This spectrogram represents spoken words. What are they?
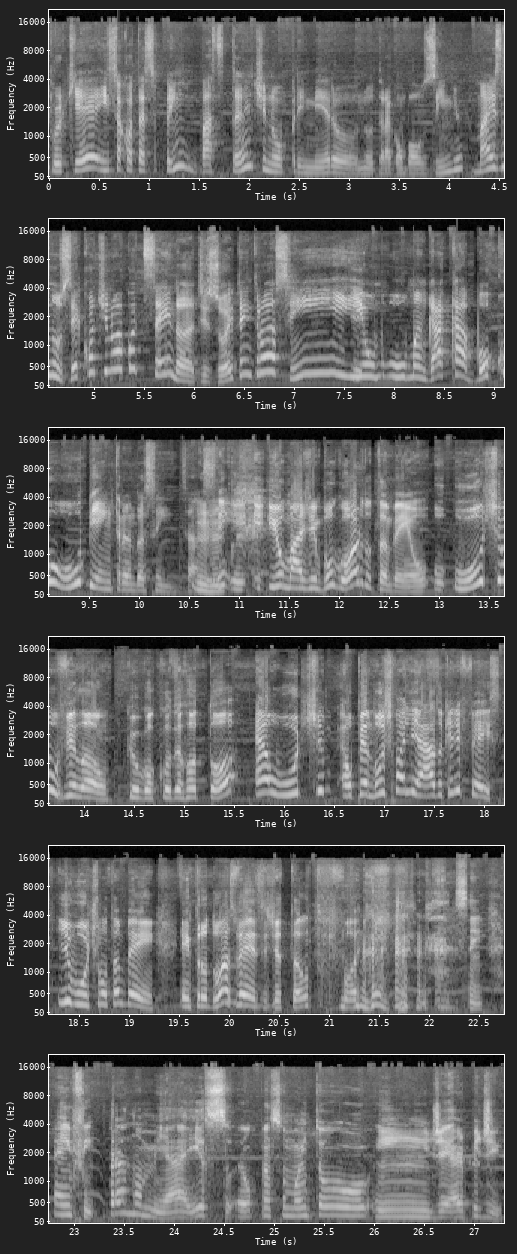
Porque isso acontece bastante no primeiro, no Dragon Ballzinho, mas no Z continua acontecendo. A 18 entrou assim e, o, o mangá acabou com o Ubi entrando assim, sabe? Uhum. Sim, e, e- e o Majin Buu gordo também. O, o- o último vilão que o Goku derrotou é o último, é o penúltimo aliado que ele fez. E o último também. Entrou duas vezes, de tanto que foi. Sim. É, enfim, pra nomear isso, eu penso muito em JRPG.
